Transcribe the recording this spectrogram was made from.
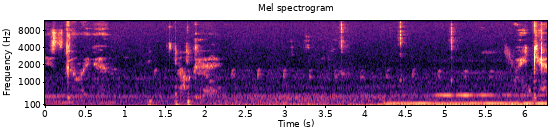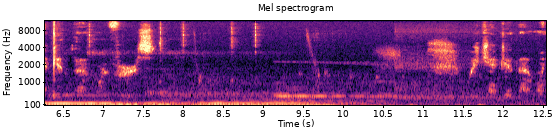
he's going in. Okay. We can't get that one first. We can't get that one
